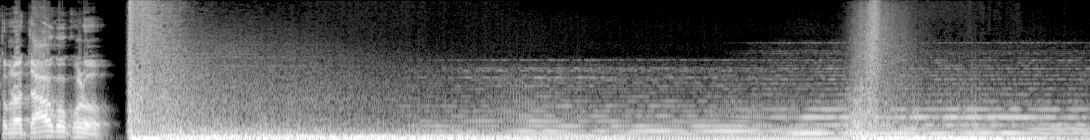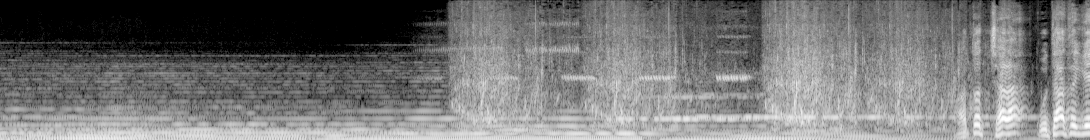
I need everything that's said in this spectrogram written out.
তোমরা যাও গো খুড়ো ছাড়া কোথা থেকে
